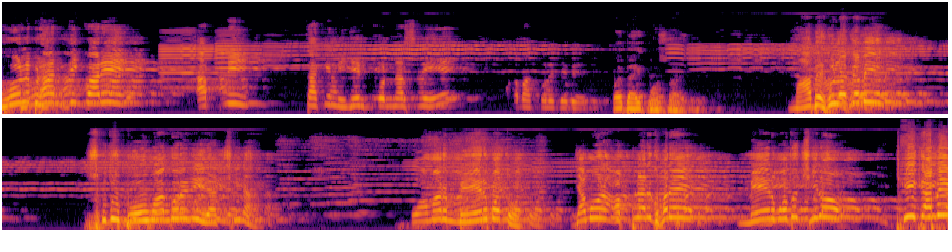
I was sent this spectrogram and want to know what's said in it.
ভুল ভ্রান্তি করে, আপনি তাকে নিজের কন্যা স্নেহে ক্ষমা করে মশাই, মা বেহুলাকে আমি শুধু বৌমা করে নিয়ে যাচ্ছি না, ও আমার মেয়ের মতো, যেমন আপনার ঘরে মেয়ের মতো ছিল, ঠিক আমি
